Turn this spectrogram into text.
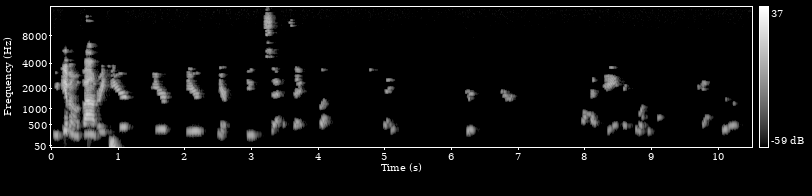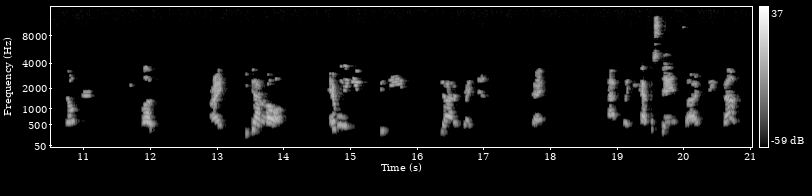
You give them a boundary here, here, here, here. You say, say, look, say, here, here. Don't have anything to worry about. You got food, shelter, love. Right? You got it all. Everything you, you need, you got it right now. Okay? But you have to stay inside these boundaries.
